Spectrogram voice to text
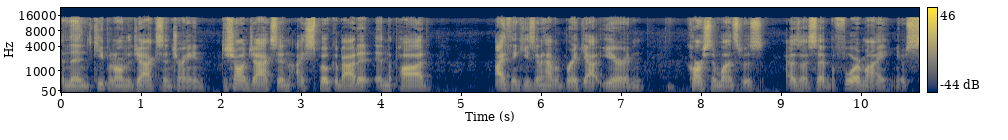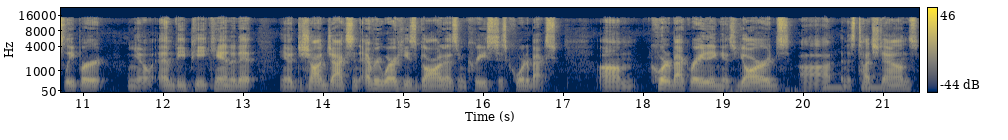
and then keeping on the Jackson train, DeSean Jackson. I spoke about it in the pod. I think he's gonna have a breakout year, and Carson Wentz was, as I said before, my you know sleeper, you know MVP candidate. You know, DeSean Jackson everywhere he's gone has increased his quarterback's um, quarterback rating, his yards, uh, and his touchdowns.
